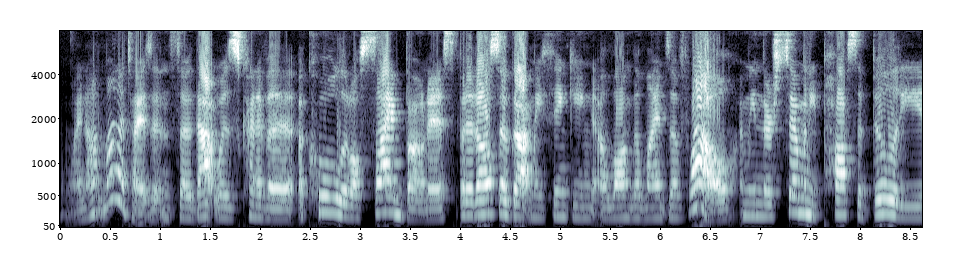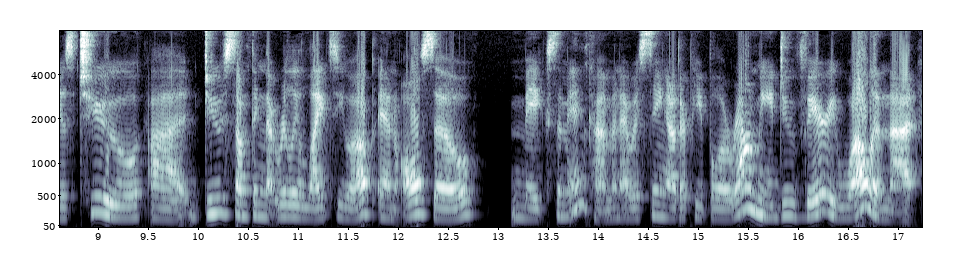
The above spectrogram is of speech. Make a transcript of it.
why not monetize it? And so that was kind of a, a cool little side bonus, but it also got me thinking along the lines of, wow, I mean, there's so many possibilities to uh, do something that really lights you up and also make some income. And I was seeing other people around me do very well in that.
